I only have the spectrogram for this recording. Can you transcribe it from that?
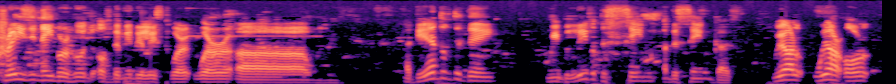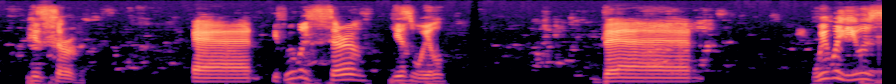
crazy neighborhood of the Middle East where, where uh, at the end of the day, we believe at the same at the same God. We are we are all His servants. And if we will serve His will, then we will use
